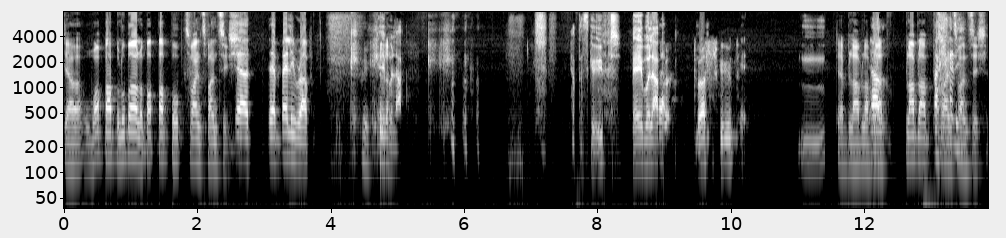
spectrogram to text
der Wabbablubba Lobabbabub 22. Der, der Belly Rub. genau. Babelab. ich hab das geübt. Babelab. Du hast es geübt. Mhm. Der Blablabla Ja. Blabla kann ich- 22.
